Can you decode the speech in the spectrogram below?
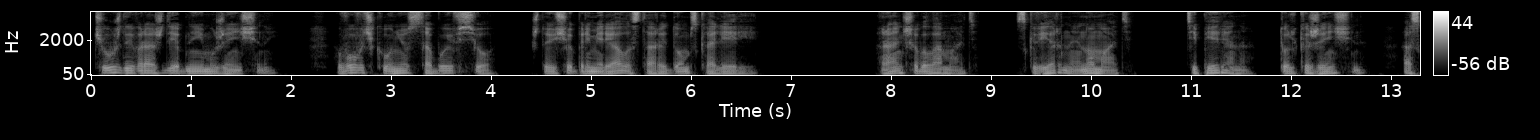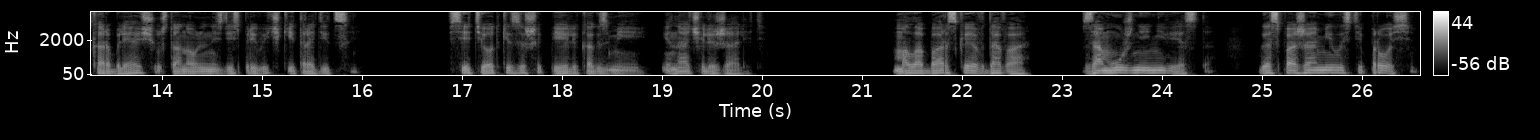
чуждой враждебной ему женщиной. Вовочка унес с собой все, что еще примеряло старый дом с калерией Раньше была мать. Скверная, но мать. Теперь она только женщина, оскорбляющая установленные здесь привычки и традиции. Все тетки зашипели, как змеи, и начали жалить. Малабарская вдова, замужняя невеста, госпожа милости просим,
